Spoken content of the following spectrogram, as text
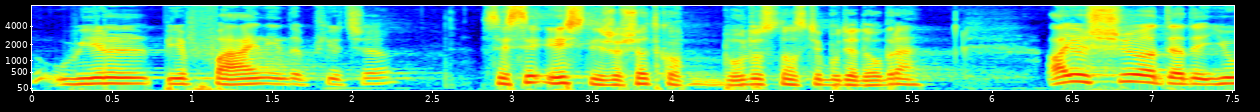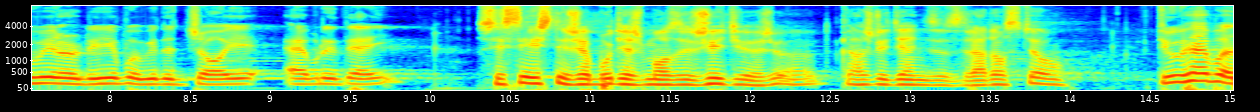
will be fine in the future? Si si istý, že všetko v budúcnosti bude dobré? Are you sure that you will live with joy every day? Si si istý, že budeš môcť žiť že, každý deň s radosťou? Do you have a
